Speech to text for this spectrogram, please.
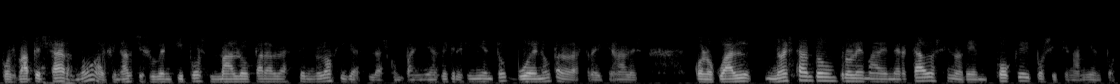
pues va a pesar, ¿no? Al final, si suben tipos, malo para las tecnológicas y las compañías de crecimiento, bueno para las tradicionales. Con lo cual, no es tanto un problema de mercado, sino de enfoque y posicionamiento.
